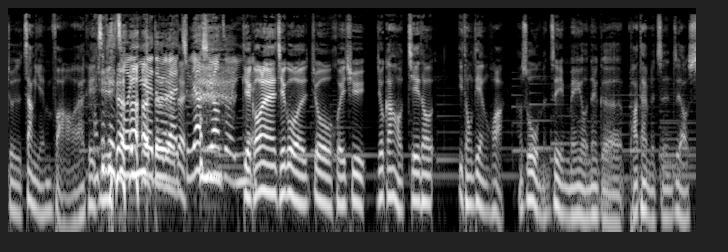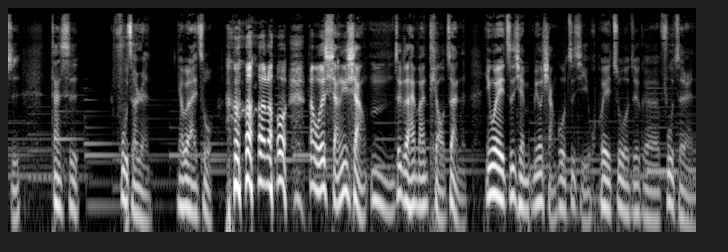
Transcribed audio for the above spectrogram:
就是障眼法哦，还可以还是可以做音乐，对不对？主要希望做音乐。结果呢，结果就回去就刚好接到一通电话，他说我们这里没有那个 part time 的职能治疗师，但是。负责人要不要来做？然后，但我就想一想，嗯，这个还蛮挑战的，因为之前没有想过自己会做这个负责人。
